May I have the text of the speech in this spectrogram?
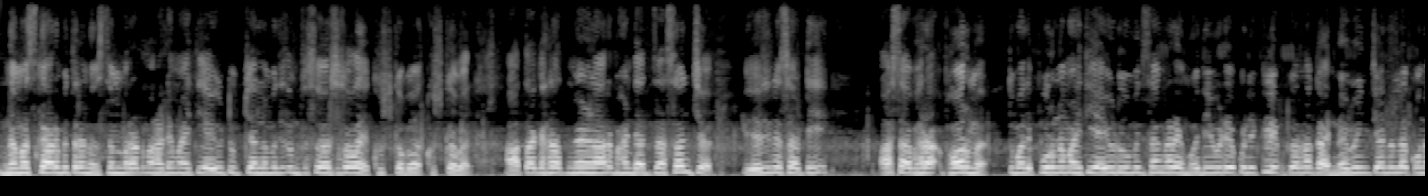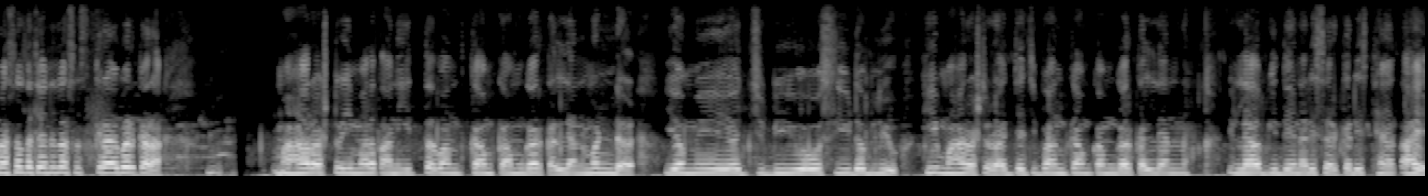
नमस्कार मित्रांनो सम्राट मराठी माहिती या यूट्यूब चॅनलमध्ये तुमचं सहर्ष स्वागत आहे. खुशखबर खुशखबर. आता घरात मिळणार भांड्यांचा संच. योजनेसाठी असा भरा फॉर्म तुम्हाला पूर्ण माहिती या व्हिडिओमध्ये सांगणार आहे. मध्ये व्हिडिओ कोणी क्लिप करू नका. नवीन चॅनलला कोण असेल तर चॅनलला सबस्क्रायबर करा. महाराष्ट्र इमारत आणि इतर बांधकाम कामगार कल्याण मंडळ M A H B O C W ही महाराष्ट्र राज्याची बांधकाम कामगार कल्याण लाभ देणारी सरकारी स्थान आहे.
